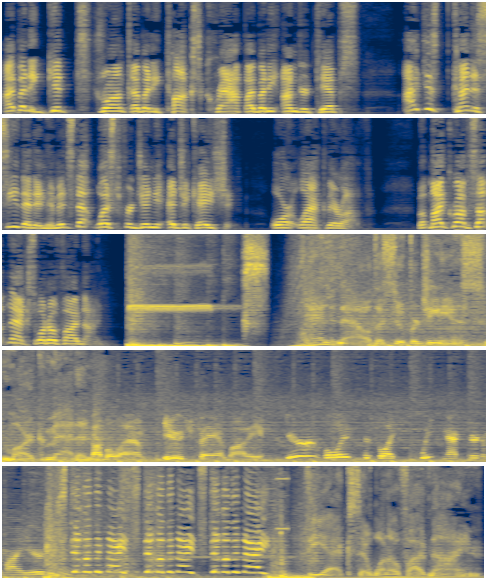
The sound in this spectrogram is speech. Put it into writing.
I bet he gets drunk. I bet he talks crap. I bet he undertips. I just kind of see that in him. It's that West Virginia education or lack thereof. But Mike Rupp's up next, 1059. And now the super genius, Mark Madden. Double M. Huge fan, buddy. Your voice is like sweet nectar to my ears. Still of the night, still of the night, still of the night. The X at 1059.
